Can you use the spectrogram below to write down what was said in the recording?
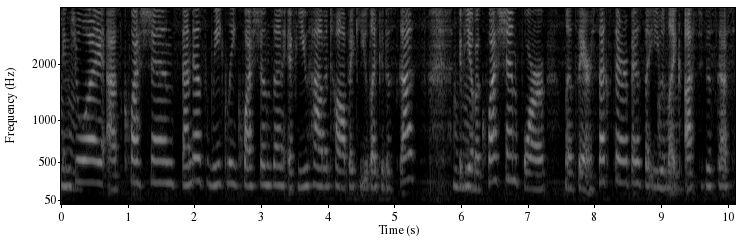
enjoy, ask questions, send us weekly questions in if you have a topic you'd like to discuss. If you have a question for, let's say, our sex therapist that you would like us to discuss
